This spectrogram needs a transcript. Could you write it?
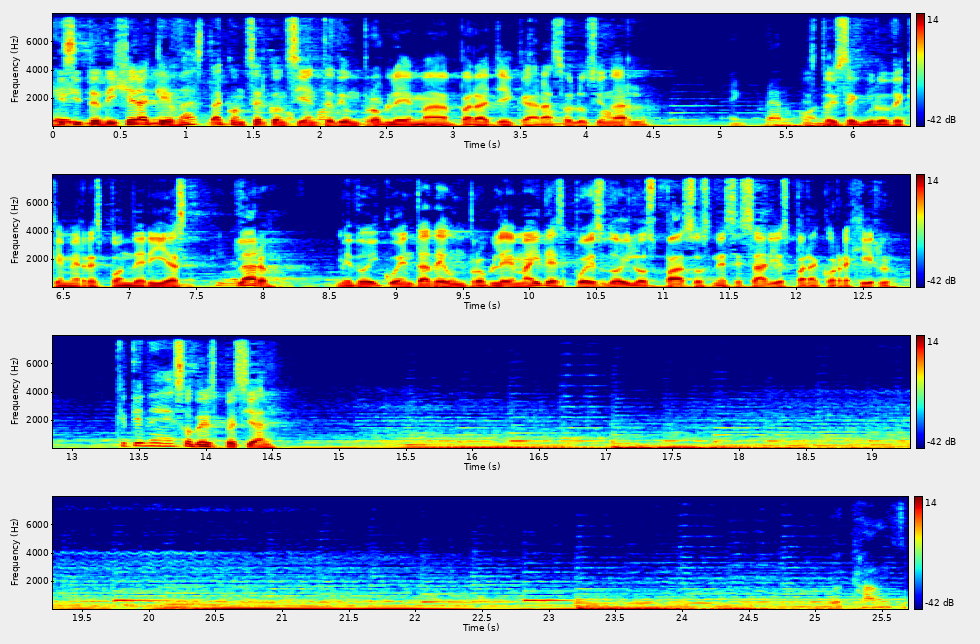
¿Y si te dijera que basta con ser consciente de un problema para llegar a solucionarlo? Estoy seguro de que me responderías, claro, me doy cuenta de un problema y después doy los pasos necesarios para corregirlo. ¿Qué tiene eso de especial?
